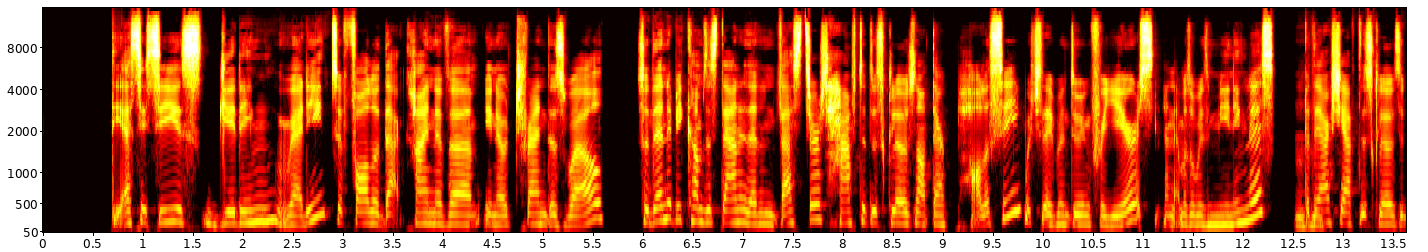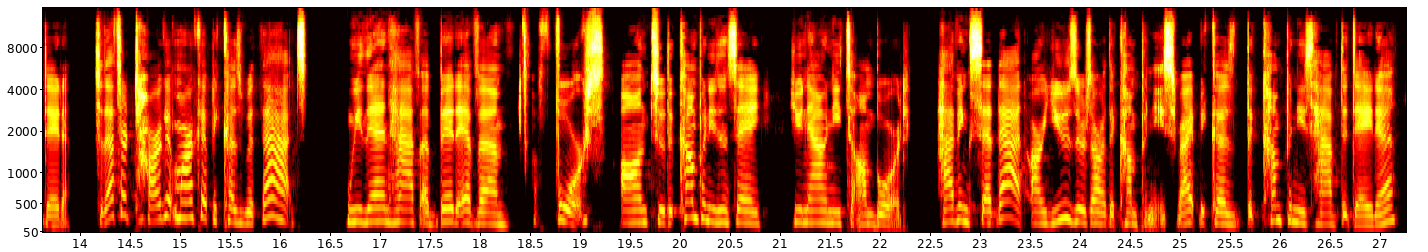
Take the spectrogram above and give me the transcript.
The SEC is getting ready to follow that kind of a, you know, trend as well. So then it becomes a standard that investors have to disclose not their policy, which they've been doing for years. And that was always meaningless, mm-hmm. but they mm-hmm. actually have to disclose the data. So that's our target market because with that, we then have a bit of a force onto the companies and say, you now need to onboard. Having said that, our users are the companies, right? Because the companies have the data.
